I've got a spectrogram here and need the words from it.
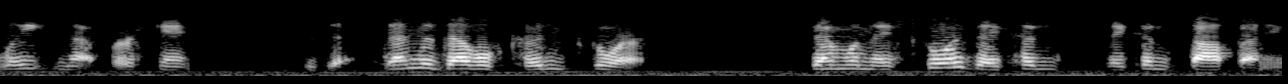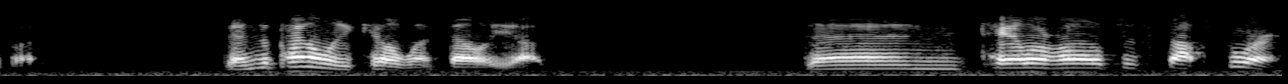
late in that first game. Then the Devils couldn't score. Then when they scored, they couldn't they couldn't stop anybody. Then the penalty kill went belly up. Then Taylor Hall just stopped scoring.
